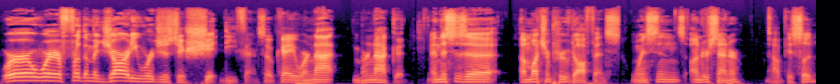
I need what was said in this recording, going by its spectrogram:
We're we're for the majority we're just a shit defense. Okay, we're not we're not good. And this is a a much improved offense. Winston's under center obviously.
